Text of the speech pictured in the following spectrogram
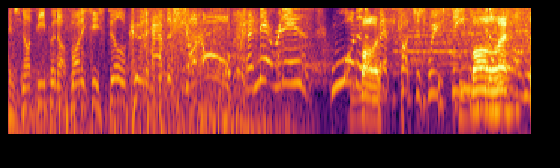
It's not deep enough. Monacy still could have the shot. Oh, and there it is. One of Bolest. the best clutches we've seen. Bolest.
